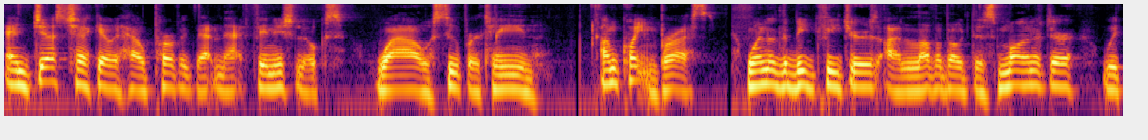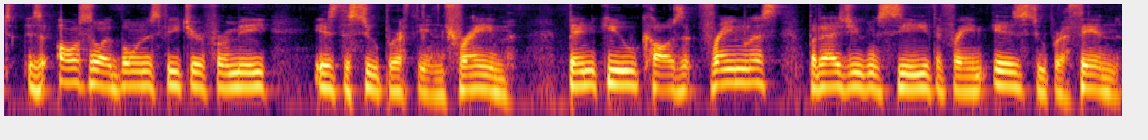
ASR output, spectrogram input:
And just check out how perfect that matte finish looks. Wow, super clean. I'm quite impressed. One of the big features I love about this monitor, which is also a bonus feature for me, is the super thin frame. BenQ calls it frameless, but as you can see, the frame is super thin.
